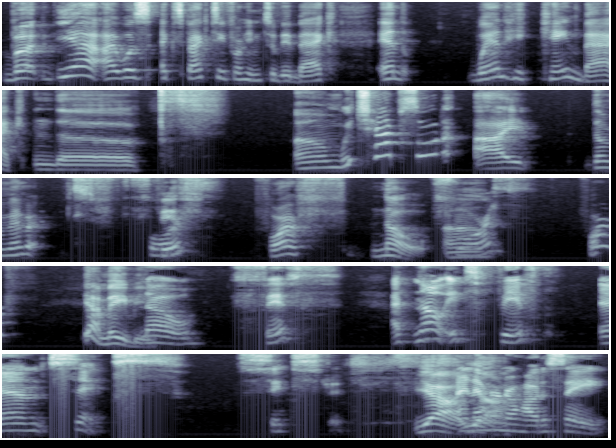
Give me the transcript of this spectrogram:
but yeah, I was expecting for him to be back. And when he came back in the um which episode? I don't remember. Fourth. Fifth? Fourth? No. Fourth. fourth? Yeah, maybe. No, fifth. No, it's fifth and sixth. Sixth. Street. Yeah, I never yeah. know how to say.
